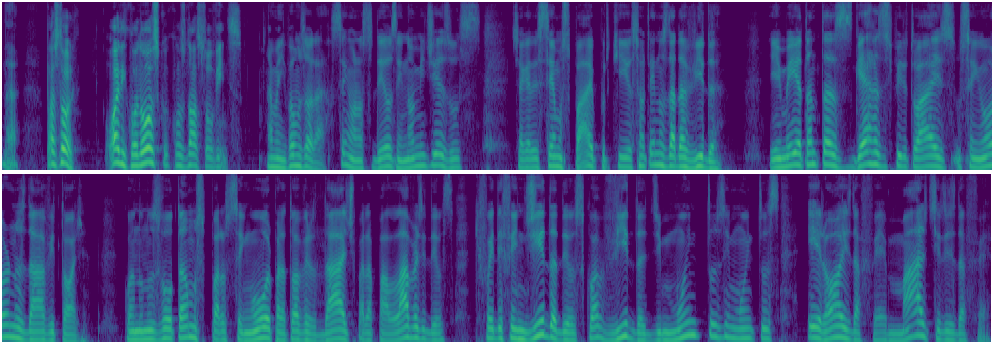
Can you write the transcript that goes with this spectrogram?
Né? Pastor, ore conosco, com os nossos ouvintes. Amém. Vamos orar. Senhor, nosso Deus, em nome de Jesus, te agradecemos, Pai, porque o Senhor tem nos dado a vida. E em meio a tantas guerras espirituais, o Senhor nos dá a vitória quando nos voltamos para o Senhor, para a tua verdade, para a palavra de Deus, que foi defendida, Deus, com a vida de muitos e muitos heróis da fé, mártires da fé.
